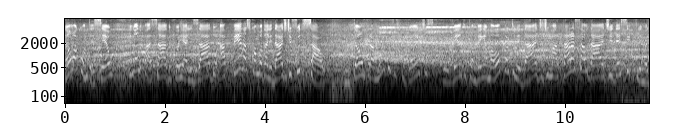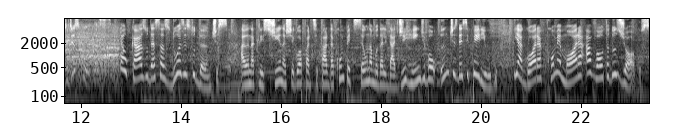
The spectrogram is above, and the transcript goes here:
não aconteceu e no ano passado foi realizado apenas com a modalidade de futsal. Então, para muitos também é uma oportunidade de matar a saudade desse clima de disputas. Caso dessas duas estudantes. A Ana Cristina chegou a participar da competição na modalidade de handball antes desse período e agora comemora a volta dos jogos.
